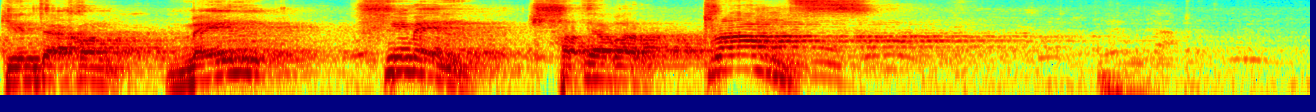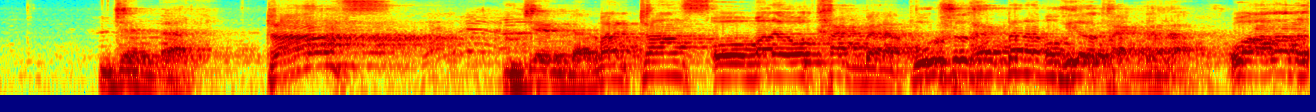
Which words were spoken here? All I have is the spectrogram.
কিন্তু এখন মেল ফিমেল সাথে আবার ট্রান্স জেন্ডার ট্রান্স জেন্ডার মানে ট্রান্স ও মানে ও থাকবে না পুরুষও থাকবে না মহিলাও থাকবে না ও আলাদা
